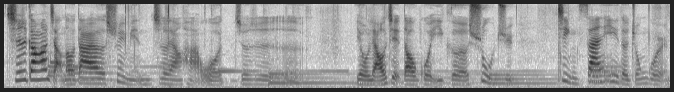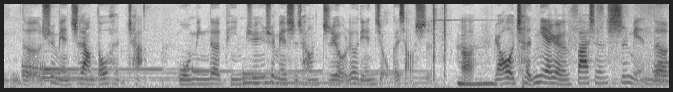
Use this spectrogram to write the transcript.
其实刚刚讲到大家的睡眠质量哈，我就是有了解到过一个数据，近三亿的中国人的睡眠质量都很差，国民的平均睡眠时长只有六点九个小时，呃，然后成年人发生失眠的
